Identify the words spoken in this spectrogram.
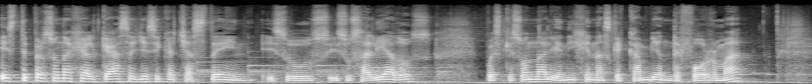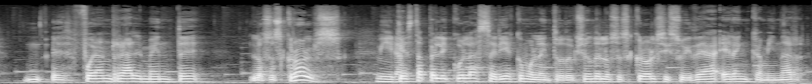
este personaje al que hace Jessica Chastain y sus, y sus aliados, pues que son alienígenas que cambian de forma, eh, fueran realmente los Scrolls. Mira. Que esta película sería como la introducción de los Scrolls y su idea era encaminar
